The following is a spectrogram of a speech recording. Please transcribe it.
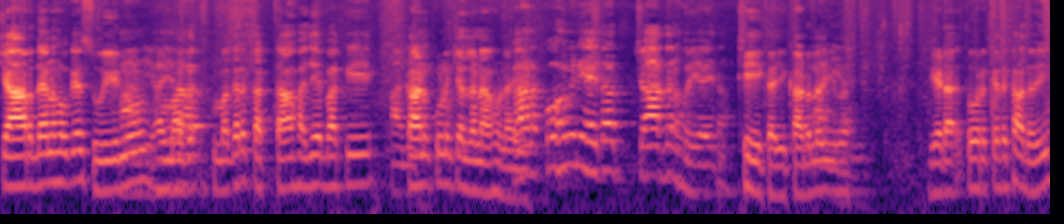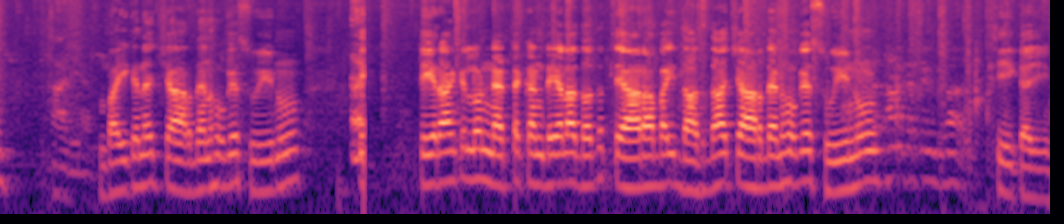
4 ਦਿਨ ਹੋ ਗਏ ਸੂਈ ਨੂੰ ਹਾਂਜੀ, ਹਜੇ ਮਗਰ ਕੱਟਾ ਹਜੇ ਬਾਕੀ। ਕਣ ਕੁਣ ਚੱਲਣਾ ਹੋਣਾ ਜੀ। ਕਾਣ ਕੋਹ ਵੀ ਨਹੀਂ ਅਜੇ ਤਾਂ 4 ਦਿਨ ਹੋਏ ਆ ਇਹ ਤਾਂ। ਠੀਕ ਆ ਜੀ ਕੱਢ ਲਓ ਜੀ ਜਿਹੜਾ ਤੋੜ ਕੇ ਦਿਖਾ ਦਿਓ ਜੀ। ਹਾਂਜੀ ਬਾਈ ਕਹਿੰਦਾ 4 ਦਿਨ ਹੋ ਗਏ ਸੂਈ ਨੂੰ। 13 ਕਿਲੋ ਨੈਟ ਕੰਡੇ ਵਾਲਾ ਦੁੱਧ ਤਿਆਰ ਆ ਬਾਈ ਦੱਸਦਾ 4 ਦਿਨ ਹੋ ਗਏ ਸੂਈ ਨੂੰ। ਠੀਕ ਆ ਜੀ।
